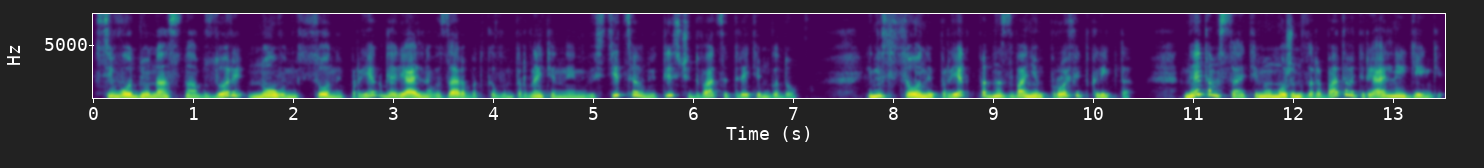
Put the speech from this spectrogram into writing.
Сегодня у нас на обзоре новый инвестиционный проект для реального заработка в интернете на инвестициях в 2023 году. Инвестиционный проект под названием Profit Crypto. На этом сайте мы можем зарабатывать реальные деньги,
